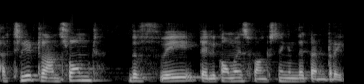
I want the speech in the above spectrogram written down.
actually transformed the way telecom is functioning in the country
